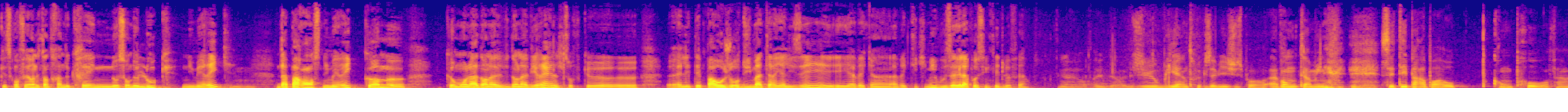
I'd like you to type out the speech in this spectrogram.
qu'est-ce qu'on fait? On est en train de créer une notion de look numérique, mm-hmm. d'apparence numérique, comme comme on l'a dans la, dans la vie réelle, sauf que euh, elle n'était pas aujourd'hui matérialisée et, avec, un, avec Tikimi, vous avez la possibilité de le faire. Euh, j'ai oublié un truc, Xavier, juste pour avant de terminer. C'était par rapport au compro. Enfin,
